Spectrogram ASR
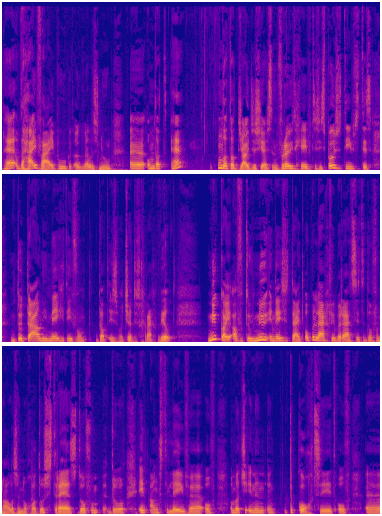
hè, op de high vibe, hoe ik het ook wel eens noem. Uh, omdat, hè, omdat dat jou dus juist een vreugde geeft. Het is iets positiefs. Het is totaal niet negatief, want dat is wat je dus graag wilt. Nu kan je af en toe, nu in deze tijd, op een lage vibratie zitten door van alles en nog wat. Door stress, door, door in angst te leven. Of omdat je in een, een tekort zit. Of uh,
